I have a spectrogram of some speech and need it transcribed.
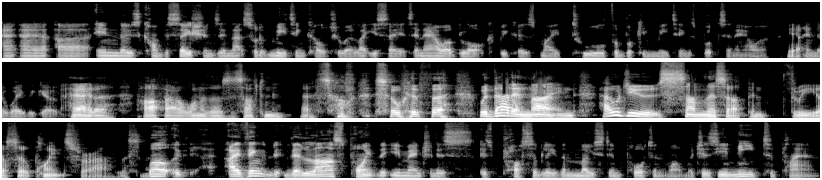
uh, uh, in those conversations in that sort of meeting culture where like you say it's an hour block because my tool for booking meetings books an hour yeah. and away we go i had a half hour one of those this afternoon uh, so so with uh, with that in mind how would you sum this up in three or so points for our listeners well i think the last point that you mentioned is is possibly the most important one which is you need to plan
